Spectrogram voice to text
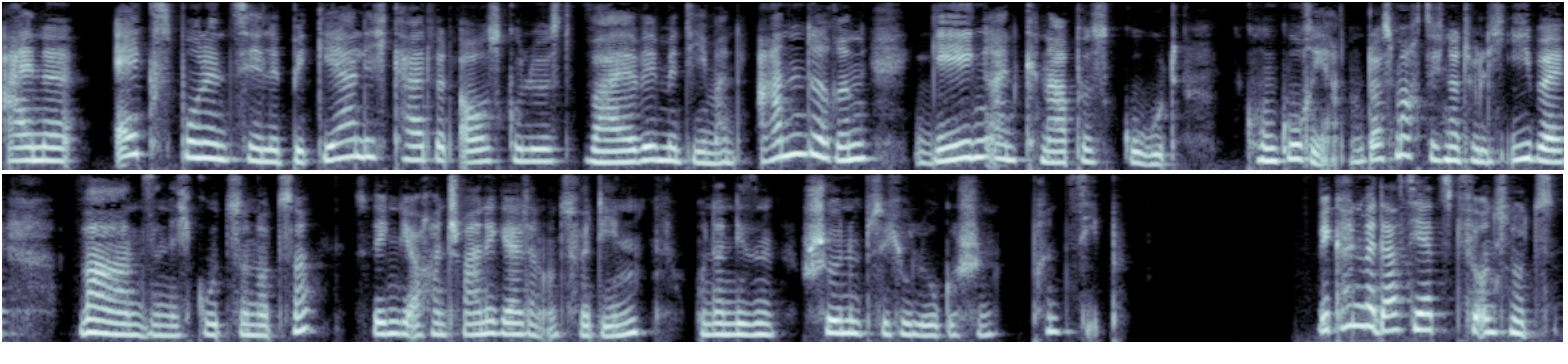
Eine exponentielle Begehrlichkeit wird ausgelöst, weil wir mit jemand anderen gegen ein knappes Gut konkurrieren. Und das macht sich natürlich eBay wahnsinnig gut zunutze, weswegen die auch ein Schweinegeld an uns verdienen und an diesem schönen psychologischen Prinzip. Wie können wir das jetzt für uns nutzen?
